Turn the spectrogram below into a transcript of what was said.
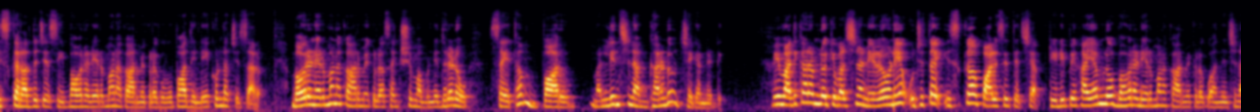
ఇసుక రద్దు చేసి భవన నిర్మాణ కార్మికులకు ఉపాధి లేకుండా చేశారు. భవన నిర్మాణ కార్మికుల సంక్షేమ నిధులను సైతం వారు మళ్ళించిన ఘనుడు జగన్ రెడ్డి. మేము అధికారంలోకి వచ్చిన నెలలోనే ఉచిత ఇసుక పాలసీ తెచ్చాం. టీడీపీ హయాంలో భవన నిర్మాణ కార్మికులకు అందించిన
